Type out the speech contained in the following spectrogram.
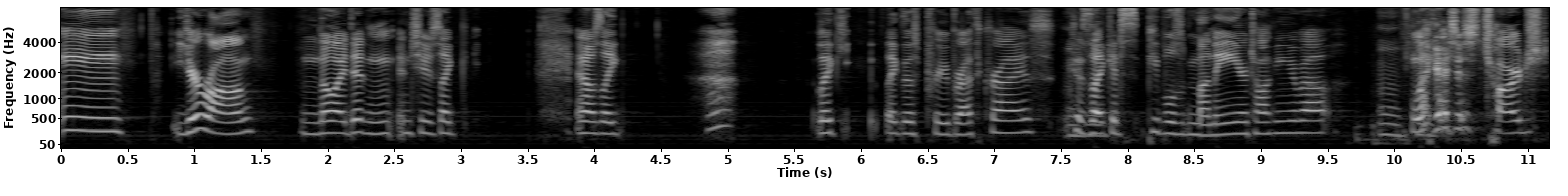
mm, "You're wrong. No, I didn't." And she was like, and I was like, like like those pre-breath cries because like it's people's money you're talking about. Like I just charged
